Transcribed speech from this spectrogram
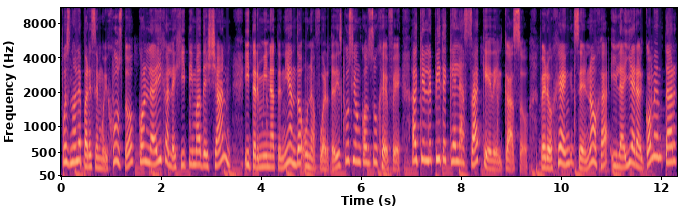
pues no le parece muy justo con la hija legítima de Shan, y termina teniendo una fuerte discusión con su jefe, a quien le pide que la saque del caso. Pero Heng se enoja y la hiera al comentar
